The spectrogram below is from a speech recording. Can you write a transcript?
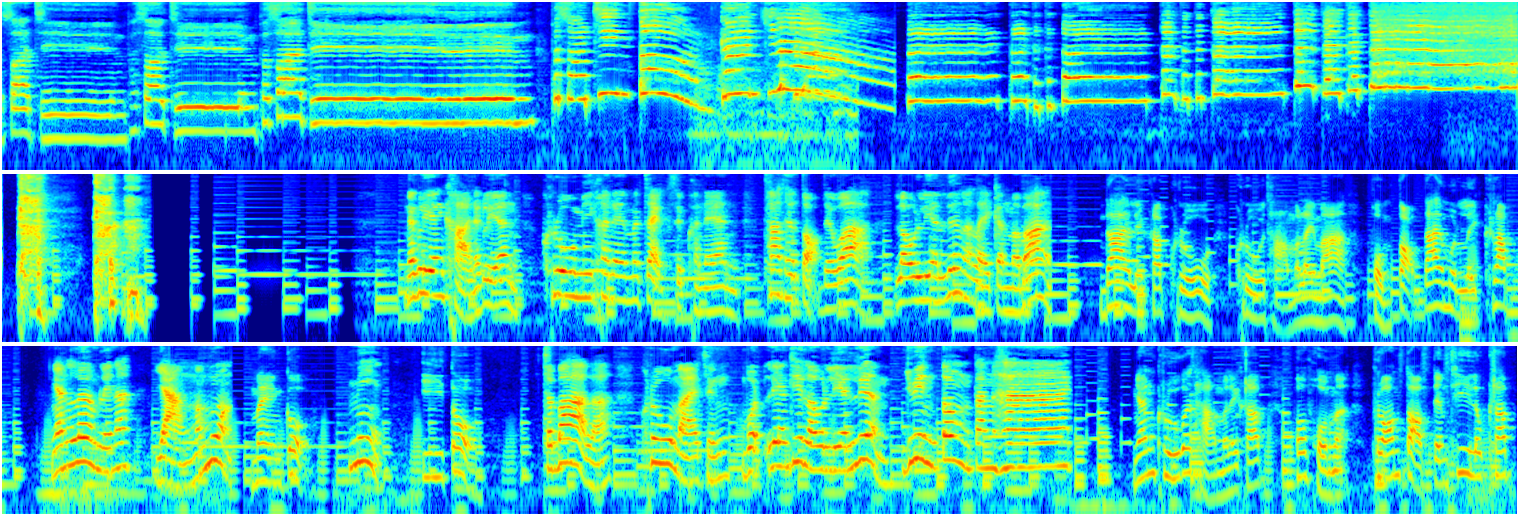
ภาษาจีน ภาษาจีน ภาษาจีน ภาษาจีนตอนการกีฬานักเรียนค่ะนักเรียน ครูมีคะแนนมาแจก10คะแนน ถ้าเธอตอบได้ว่า เราเรียนเรื่องอะไรกันมาบ้าง ได้เลยครับครู ครูถามอะไรมา ผมตอบได้หมดเลยครับ งั้นเริ่มเลยนะ อย่างมะม่วง แมงโก้มีดอีโต้จะบ้าเหรอ ครูหมายถึงบทเรียนที่เราเรียนเรื่องยื่นต้องตันหากงั้นครูก็ถามมาเลยครับ เพราะผมอะพร้อมตอบเต็มที่แล้วครับ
